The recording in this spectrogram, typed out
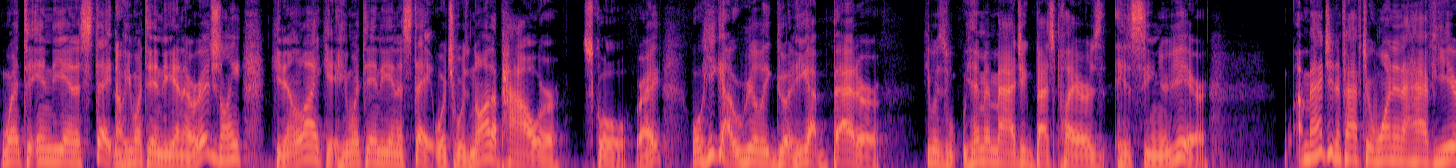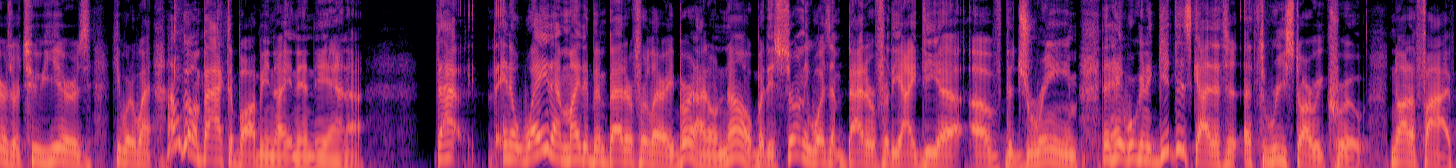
went to Indiana State. No, he went to Indiana originally. He didn't like it. He went to Indiana State, which was not a power school, right? Well, he got really good. He got better. He was him and Magic best players his senior year. Imagine if after one and a half years or two years he would have went. I'm going back to Bobby Knight in Indiana that in a way that might have been better for Larry Bird. I don't know, but it certainly wasn't better for the idea of the dream that hey, we're going to get this guy that's a three star recruit, not a five.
